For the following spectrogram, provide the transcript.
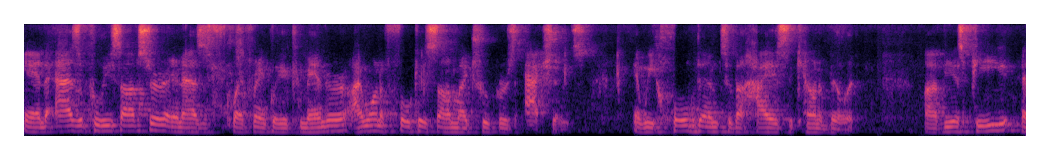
And as a police officer and as quite frankly a commander, I want to focus on my troopers' actions. And we hold them to the highest accountability. Uh, VSP, uh,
